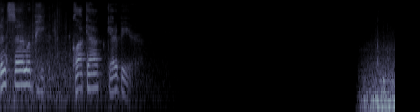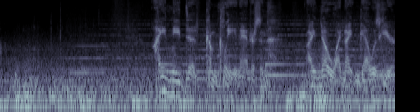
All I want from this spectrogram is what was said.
Rinse and repeat. Clock out, get a beer. I need to come clean, Anderson. I know why Nightingale was here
